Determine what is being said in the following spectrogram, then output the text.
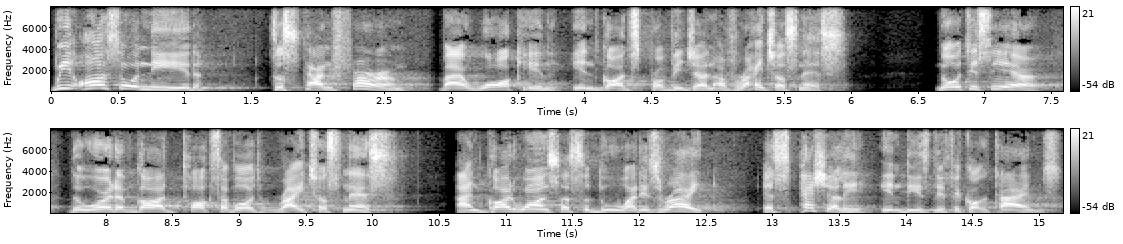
We also need to stand firm by walking in God's provision of righteousness. Notice here, the word of God talks about righteousness, and God wants us to do what is right, especially in these difficult times.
